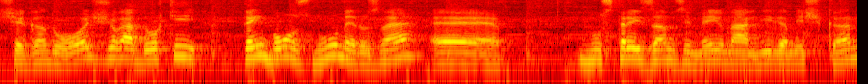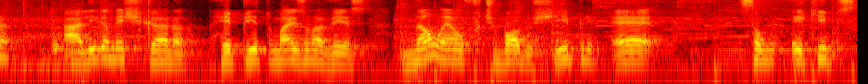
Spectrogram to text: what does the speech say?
chegando hoje, jogador que tem bons números, né? É, nos três anos e meio na Liga Mexicana. A Liga Mexicana, repito mais uma vez, não é o futebol do Chipre, é, são equipes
